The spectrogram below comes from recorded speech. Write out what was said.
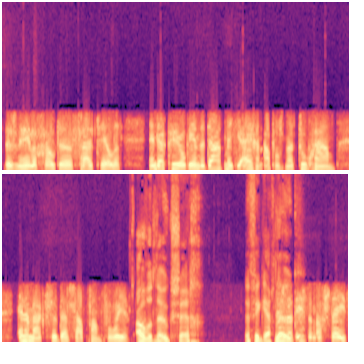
dat is een hele grote fruitteler... en daar kun je ook inderdaad met je eigen appels naartoe gaan... en dan maken ze daar sap van voor je. Oh, wat leuk zeg. Dat vind ik echt Dus leuk. dat is er nog steeds.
